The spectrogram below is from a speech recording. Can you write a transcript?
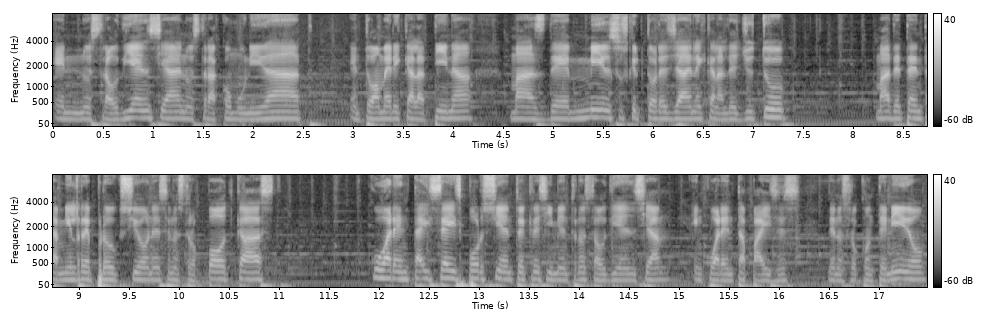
en nuestra audiencia, en nuestra comunidad, en toda América Latina, más de mil suscriptores ya en el canal de YouTube, más de 30 mil reproducciones en nuestro podcast, 46% de crecimiento en nuestra audiencia en 40 países de nuestro contenido.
